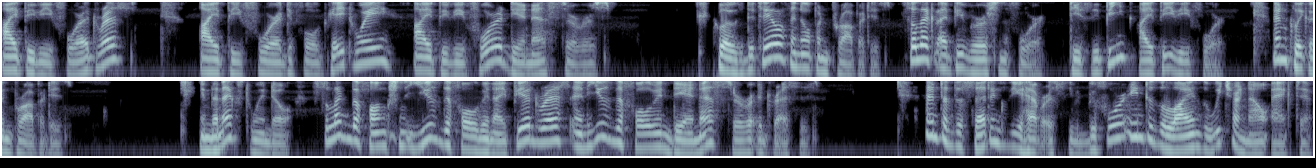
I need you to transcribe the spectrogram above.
IPv4 address, IPv4 default gateway, IPv4 DNS servers. Close Details and open Properties. Select IP version 4, TCP IPv4, and click on Properties. In the next window, select the function Use the following IP address and use the following DNS server addresses. Enter the settings you have received before into the lines which are now active.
